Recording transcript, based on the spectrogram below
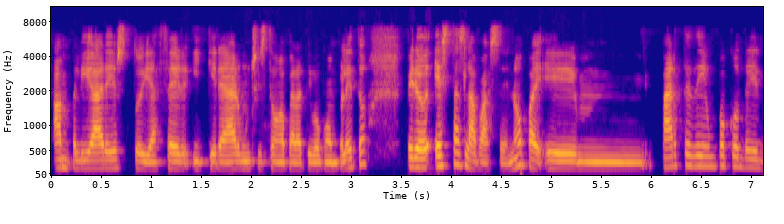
ampliar esto y hacer y crear un sistema operativo completo, pero esta es la base, ¿no? Em, parte de un poco de,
